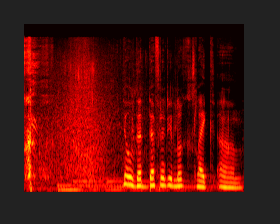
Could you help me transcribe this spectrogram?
Yo, that definitely looks like um.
